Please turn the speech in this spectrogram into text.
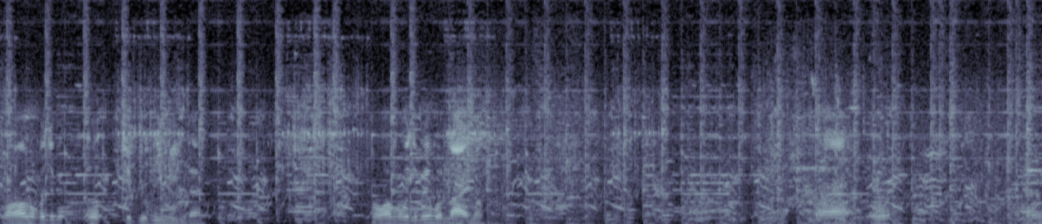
หวังว่ามันก็จะไม่เออเก็บยูดีหมีได้หวังว่ามันก็จะไม่โหดร้ายเนาะอ่าโดนโดน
